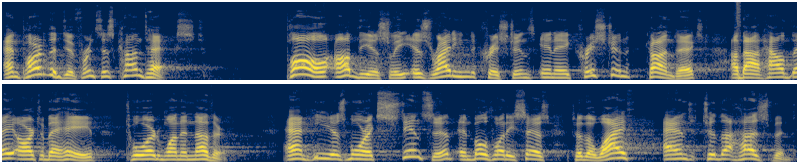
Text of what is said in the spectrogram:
And part of the difference is context. Paul obviously is writing to Christians in a Christian context about how they are to behave toward one another. And he is more extensive in both what he says to the wife and to the husband.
